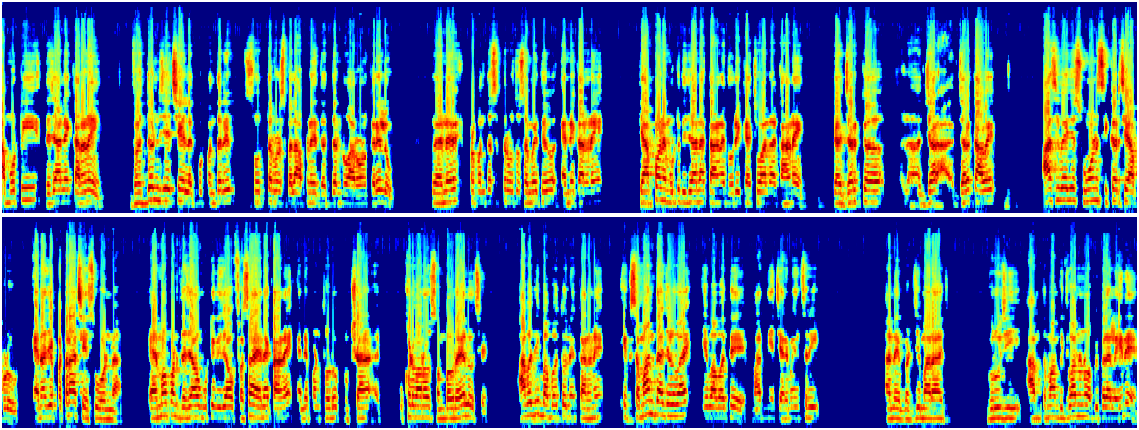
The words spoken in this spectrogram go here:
આ મોટી ધજાને કારણે ધ્વજદંડ જે છે, લગભગ પંદર સોતર વર્ષ પહેલા આપણે ધ્વજદંડનું આરોહણ કરેલું, તો એને પણ પંદર સત્તર વર્ષનો સમય થયો. એને કારણે ત્યાં પણ મોટી ધજાના કારણે દોરી ખેંચવાના કારણે ત્યાં જર્ક જર્ક આવે. આ સિવાય જે સુવર્ણ શિખર છે આપણું, એના જે પતરા છે સુવર્ણના, એમાં પણ ધજાઓ, મોટી ધજાઓ ફસાય. એના કારણે એને પણ થોડુંક નુકસાન ઉખડવાનો સંભવ રહેલો છે. આ બધી બાબતોને કારણે એક સમાનતા જળવાય એ બાબતે માનનીય ચેરમેન શ્રી અને ભટજી મહારાજ, ગુરુજી, આમ તમામ વિદ્વાનોનો અભિપ્રાય લઈને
